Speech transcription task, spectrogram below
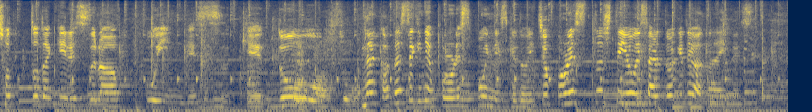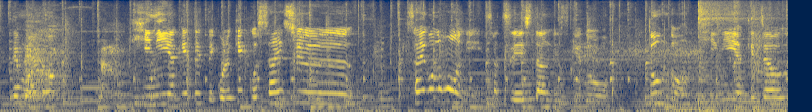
ちょっとだけレスラーっぽいんですけどなんか私的にはプロレスっぽいんですけど一応プロレスとして用意されたわけではないです。でもあの日に焼けててこれ結構最終最後の方に撮影したんですけどどんどん日に焼けちゃう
